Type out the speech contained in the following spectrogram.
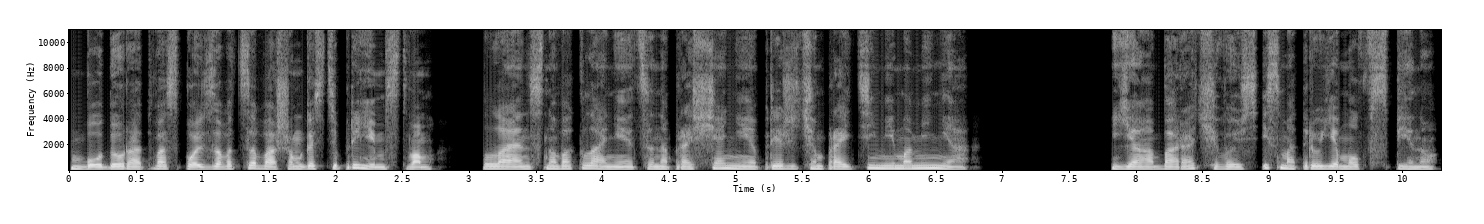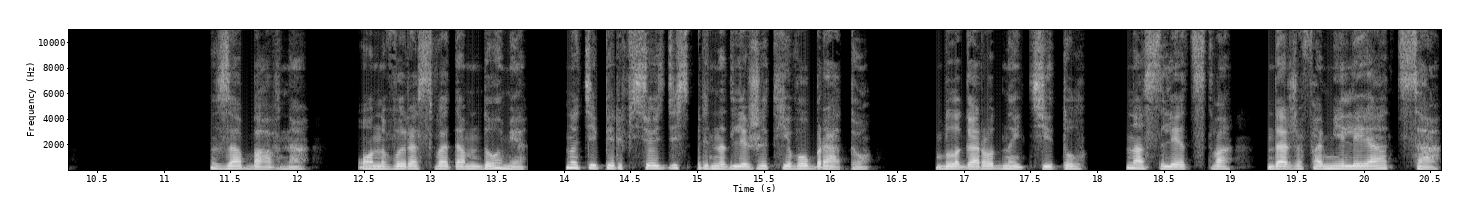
«Буду рад воспользоваться вашим гостеприимством». Лайон снова кланяется на прощание, прежде чем пройти мимо меня. Я оборачиваюсь и смотрю ему в спину. Забавно. Он вырос в этом доме, но теперь все здесь принадлежит его брату. Благородный титул, наследство, даже фамилия отца.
